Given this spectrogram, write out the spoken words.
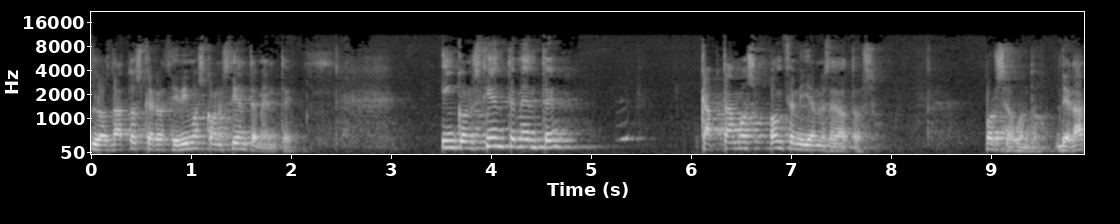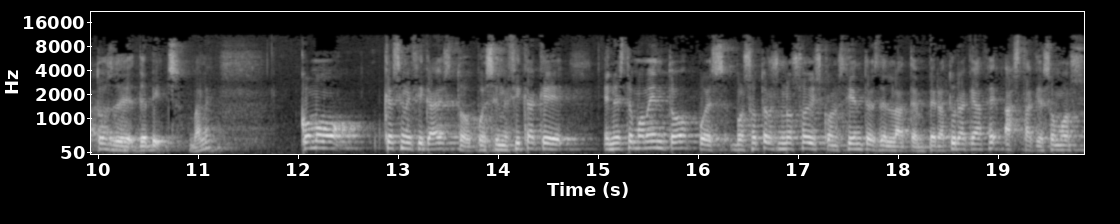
los datos que recibimos conscientemente. Inconscientemente captamos 11 millones de datos por segundo, de datos de, bits, ¿vale? ¿Cómo, ¿Qué significa esto? Pues significa que en este momento, pues vosotros no sois conscientes de la temperatura que hace hasta que somos,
